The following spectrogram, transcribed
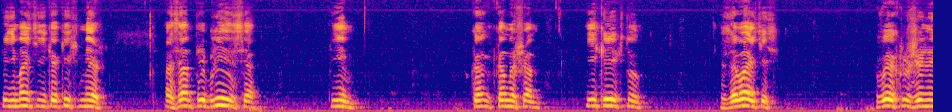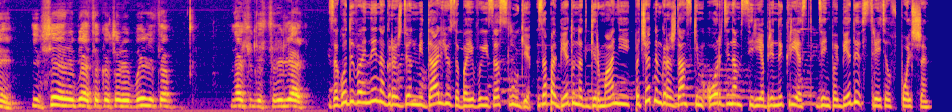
принимайте никаких мер. А сам приблизился к ним, к камышам, и крикнул – сдавайтесь, вы окружены. И все ребята, которые были там, начали стрелять. За годы войны награжден медалью за боевые заслуги, за победу над Германией, почетным гражданским орденом «Серебряный крест». День Победы встретил в Польше.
